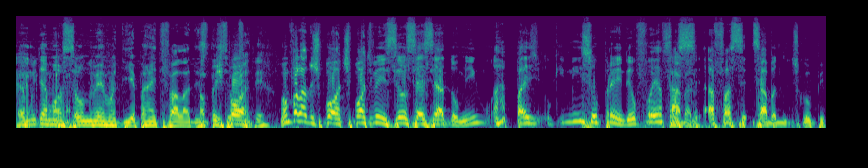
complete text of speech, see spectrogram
É muita emoção no mesmo dia pra gente falar disso. Vamos pro esporte? Vamos falar do esporte. O esporte venceu o CSA domingo. Rapaz, o que me surpreendeu foi a, faci- Sábado. a faci- sábado, desculpe.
